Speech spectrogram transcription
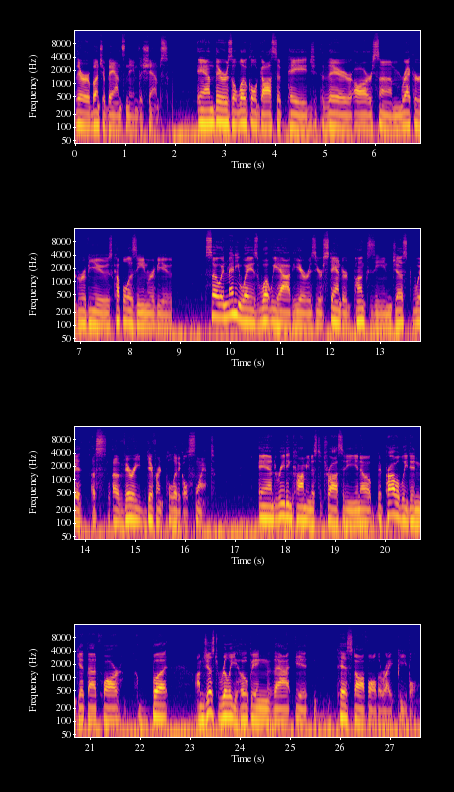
there are a bunch of bands named the Shemps. And there's a local gossip page. There are some record reviews, couple of zine reviews. So, in many ways, what we have here is your standard punk zine, just with a, a very different political slant. And reading Communist Atrocity, you know, it probably didn't get that far, but I'm just really hoping that it pissed off all the right people.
